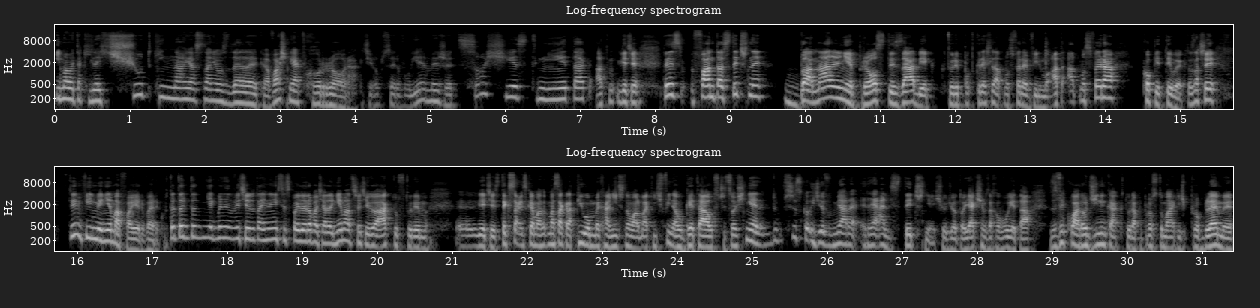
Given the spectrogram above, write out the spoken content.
I mamy taki leciutki najazd na nią z daleka, właśnie jak w horrorach, gdzie obserwujemy, że coś jest nie tak. Wiecie, to jest fantastyczny, banalnie prosty zabieg, który podkreśla atmosferę filmu, a ta atmosfera kopie tyłek. To znaczy, tym filmie nie ma fajerwerków. To, to, to jakby, wiecie, tutaj no nie chcę spoilerować, ale nie ma trzeciego aktu, w którym, e, wiecie, jest teksańska ma- masakra piłą mechaniczną albo jakiś finał Get Out czy coś. Nie, wszystko idzie w miarę realistycznie, jeśli chodzi o to, jak się zachowuje ta zwykła rodzinka, która po prostu ma jakieś problemy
